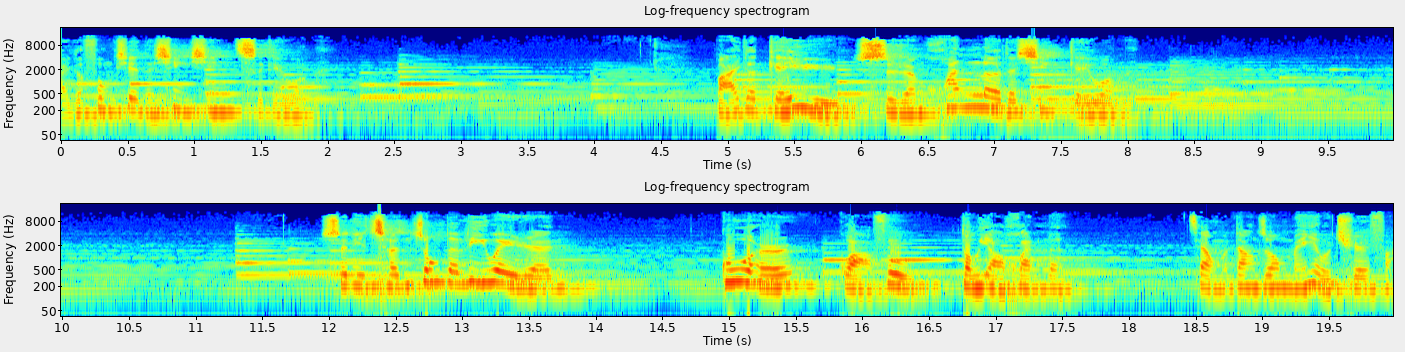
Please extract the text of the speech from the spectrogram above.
把一个奉献的信心赐给我们，把一个给予使人欢乐的心给我们，使你城中的立位人、孤儿、寡妇都要欢乐，在我们当中没有缺乏。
